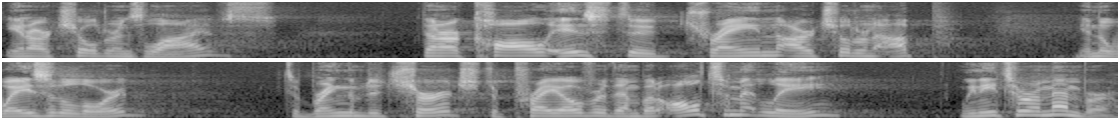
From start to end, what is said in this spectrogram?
in our children's lives, then our call is to train our children up in the ways of the Lord, to bring them to church, to pray over them. But ultimately, we need to remember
